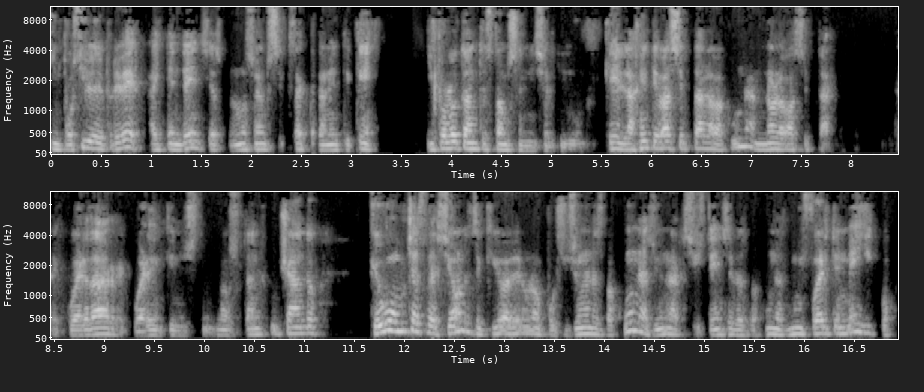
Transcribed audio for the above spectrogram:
imposible de prever. Hay tendencias, pero no sabemos exactamente qué y por lo tanto estamos en incertidumbre. ¿Que la gente va a aceptar la vacuna? No la va a aceptar. Recuerda, recuerden que nos, están escuchando, que hubo muchas versiones de que iba a haber una oposición a las vacunas y una resistencia a las vacunas muy fuerte en México.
